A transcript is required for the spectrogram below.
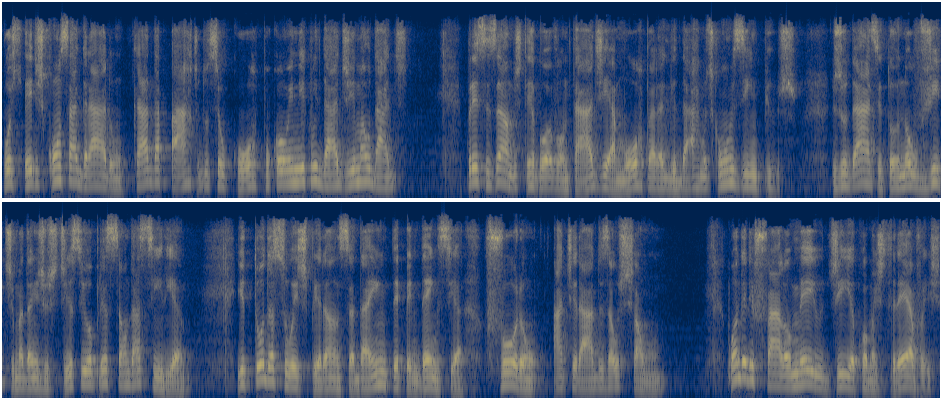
pois eles consagraram cada parte do seu corpo com iniquidade e maldade. Precisamos ter boa vontade e amor para lidarmos com os ímpios Judá se tornou vítima da injustiça e opressão da Síria. E toda a sua esperança da independência foram atirados ao chão. Quando ele fala ao meio-dia como as trevas,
